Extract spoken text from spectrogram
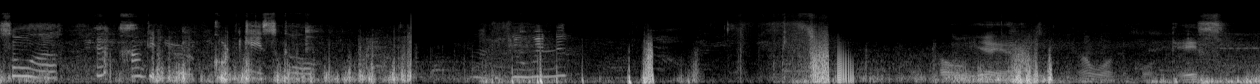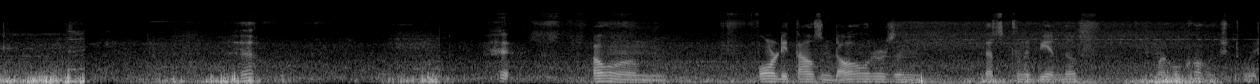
So, uh, how did your court case go? Did you win it? Oh yeah, I won the court case. Yeah. I won forty thousand dollars, and that's gonna be enough for my whole college tuition.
